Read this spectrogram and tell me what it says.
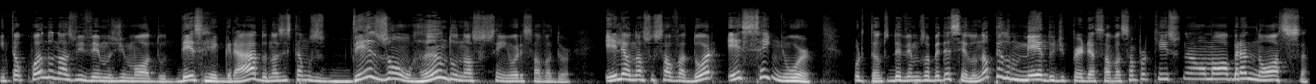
Então, quando nós vivemos de modo desregrado, nós estamos desonrando o nosso Senhor e Salvador. Ele é o nosso Salvador e Senhor. Portanto, devemos obedecê-lo. Não pelo medo de perder a salvação, porque isso não é uma obra nossa.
